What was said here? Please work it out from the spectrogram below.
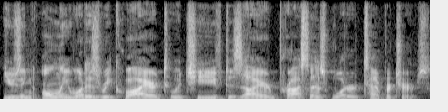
using only what is required to achieve desired process water temperatures.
